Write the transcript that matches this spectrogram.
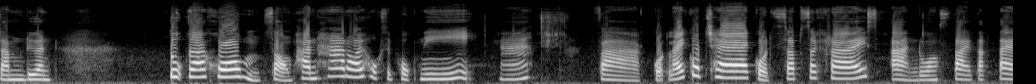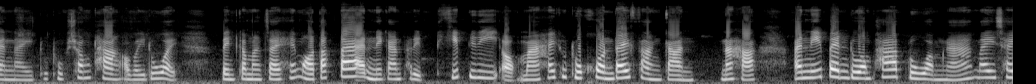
จำเดือน ตุลาคม 2566 นี้นะ ฝากกดไลค์กดแชร์ กด Subscribe อ่านดวงสไตล์ตักแตนในทุกๆ ช่องทางเอาไว้ด้วย เป็นกำลังใจให้หมอตักแตนในการผลิตคลิปดีๆ ออกมาให้ทุกๆ คนได้ฟังกันนะคะ อันนี้เป็นดวงภาพรวมนะ ไม่ใช่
